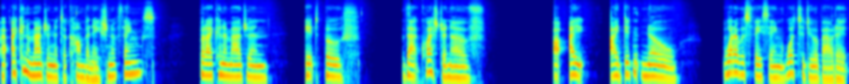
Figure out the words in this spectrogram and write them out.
I can imagine it's a combination of things, but I can imagine it's both that question of I I didn't know what I was facing, what to do about it.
